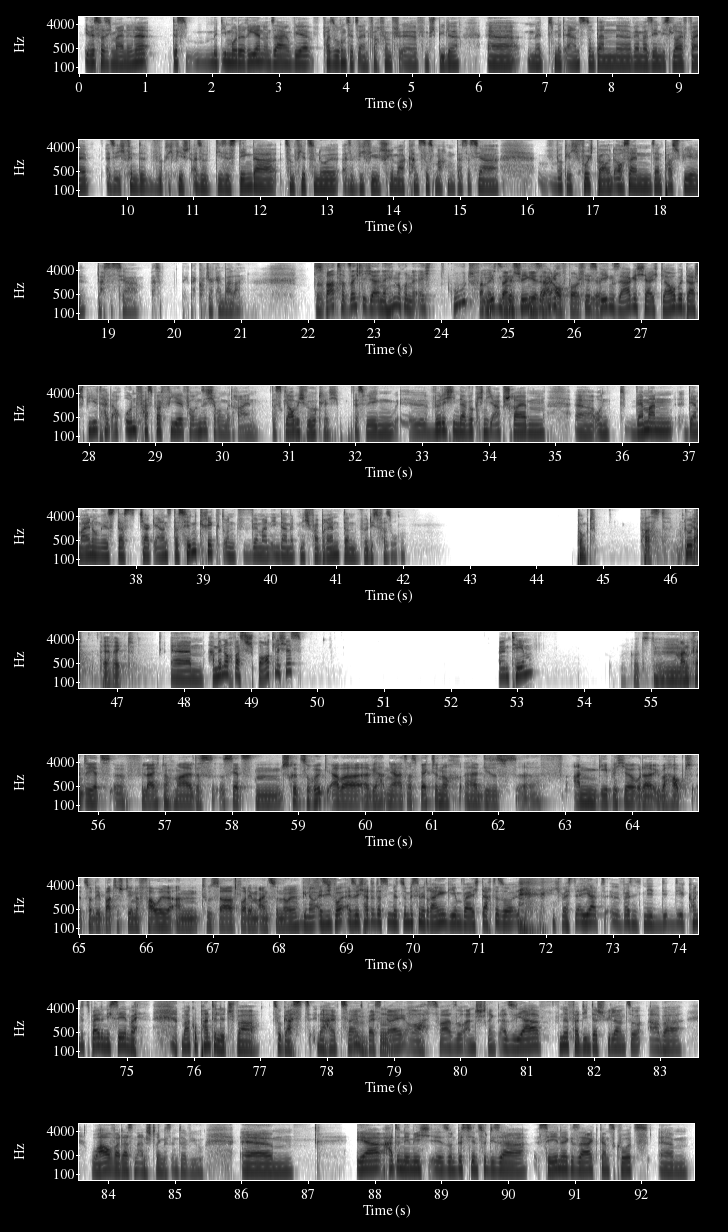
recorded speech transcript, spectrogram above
ihr wisst, was ich meine, ne? Das mit ihm moderieren und sagen, wir versuchen es jetzt einfach fünf, äh, fünf Spiele äh, mit, mit Ernst und dann äh, werden wir sehen, wie es läuft, weil, also ich finde wirklich viel, also dieses Ding da zum 4 zu 0, also wie viel schlimmer kannst du es machen? Das ist ja wirklich furchtbar und auch sein, sein Passspiel, das ist ja, also da kommt ja kein Ball an. Das war tatsächlich ja in der Hinrunde echt gut, fand ich, Eben, sein deswegen Spiel, sein sage ich, Aufbauspiel. deswegen sage ich ja, ich glaube, da spielt halt auch unfassbar viel Verunsicherung mit rein. Das glaube ich wirklich. Deswegen äh, würde ich ihn da wirklich nicht abschreiben. Äh, und wenn man der Meinung ist, dass Chuck Ernst das hinkriegt und wenn man ihn damit nicht verbrennt, dann würde ich es versuchen. Punkt. Passt. Gut. Ja, perfekt. Ähm, haben wir noch was Sportliches? Ein Themen? Kurz Man könnte jetzt äh, vielleicht noch mal, das ist jetzt ein Schritt zurück, aber äh, wir hatten ja als Aspekte noch äh, dieses äh, angebliche oder überhaupt zur Debatte stehende Foul an Toussaint vor dem 1 zu 0. Genau, also ich wollte, also ich hatte das mit so ein bisschen mit reingegeben, weil ich dachte so, ich weiß, der, ihr habt, äh, weiß nicht, nee, die, die konntet es beide nicht sehen, weil Marco Pantelic war zu Gast in der Halbzeit Hm. bei Sky. Oh, es war so anstrengend. Also ja, ne, verdienter Spieler und so, aber wow, war das ein anstrengendes Interview. Ähm, er hatte nämlich äh, so ein bisschen zu dieser Szene gesagt, ganz kurz, ähm,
